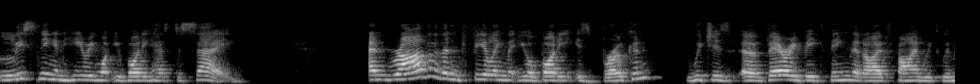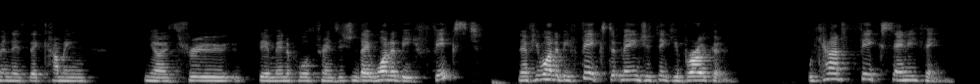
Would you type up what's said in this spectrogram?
listening and hearing what your body has to say, and rather than feeling that your body is broken, which is a very big thing that I find with women as they're coming you know, through their menopause transition. They want to be fixed. Now, if you want to be fixed, it means you think you're broken. We can't fix anything.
